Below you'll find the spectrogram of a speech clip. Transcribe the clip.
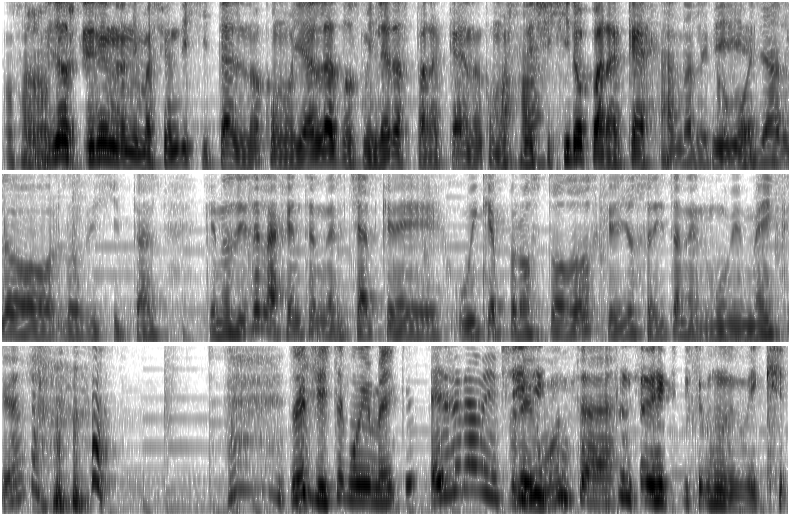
O sea, ah, ellos tienen animación digital, ¿no? Como ya las dos mileras para acá, ¿no? Como de Shihiro para acá. Ándale, como ya lo, lo digital. Que nos dice la gente en el chat que, uy, qué pros todos, que ellos editan en Movie Maker. ¿No existe Movie Maker? Esa era mi pregunta. No existe Movie Maker.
